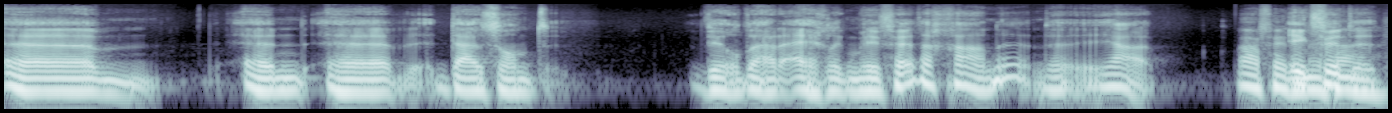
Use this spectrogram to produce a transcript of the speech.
Uh, en uh, Duitsland wil daar eigenlijk mee verder gaan. Hè? De, ja, Waar verder ik vind gaan? het,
